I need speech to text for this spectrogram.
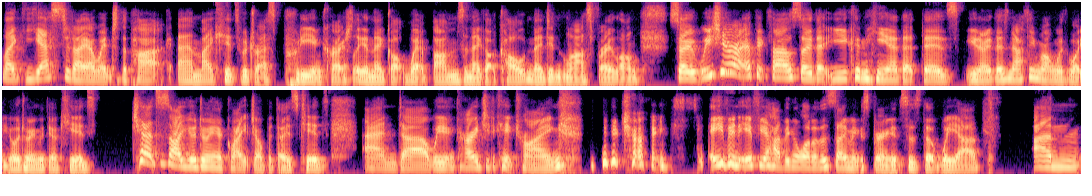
Like yesterday, I went to the park and my kids were dressed pretty incorrectly and they got wet bums and they got cold and they didn't last very long. So we share our epic fails so that you can hear that there's, you know, there's nothing wrong with what you're doing with your kids chances are you're doing a great job with those kids. And uh, we encourage you to keep trying, trying, even if you're having a lot of the same experiences that we are. Um,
